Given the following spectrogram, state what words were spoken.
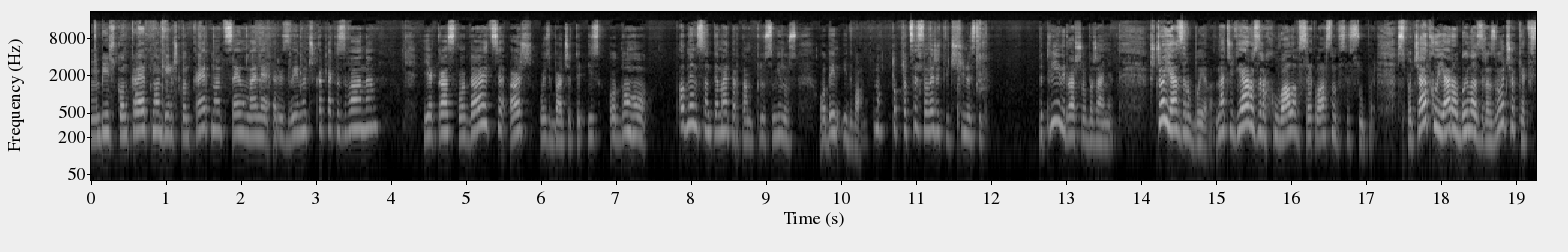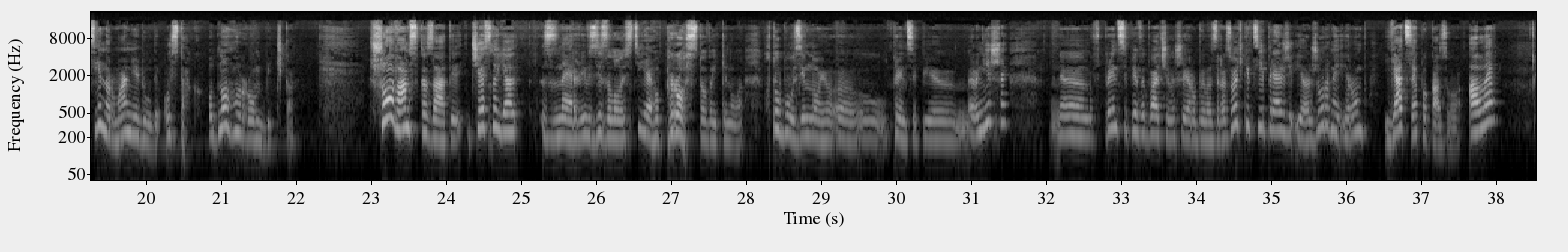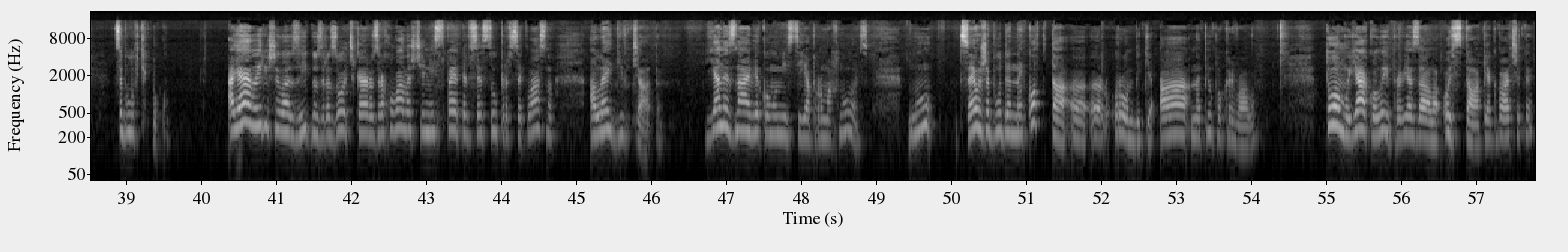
більш конкретно. Більш конкретно, це у мене резиночка так звана, яка складається аж, ось бачите, із одного. Один сантиметр, там плюс-мінус один і два. Ну, тобто це залежить від щільності петлі, від вашого бажання. Що я зробила? Значить, я розрахувала все класно, все супер. Спочатку я робила зразочок, як всі нормальні люди. Ось так, одного ромбічка. Що вам сказати? Чесно, я з нервів, зі злості, я його просто викинула. Хто був зі мною, е, в принципі, е, раніше, е, в принципі, ви бачили, що я робила зразочки в цій пряжі, і ажурний, і ромб. Я це показувала. Але це було в Тіктоку. А я вирішила згідно зразочка, розрахувала щільність петель, все супер, все класно. Але, дівчата, я не знаю, в якому місці я промахнулась. Ну, це вже буде не кофта е, е, ромбіки, а напівпокривало. Тому я, коли пров'язала ось так, як бачите,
